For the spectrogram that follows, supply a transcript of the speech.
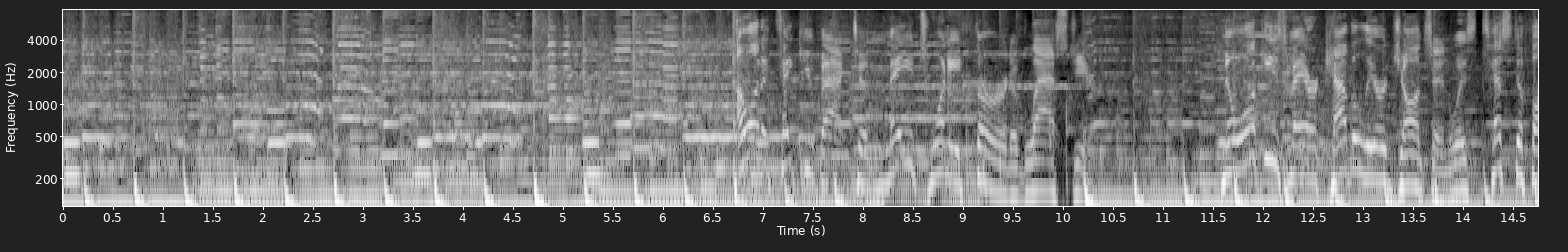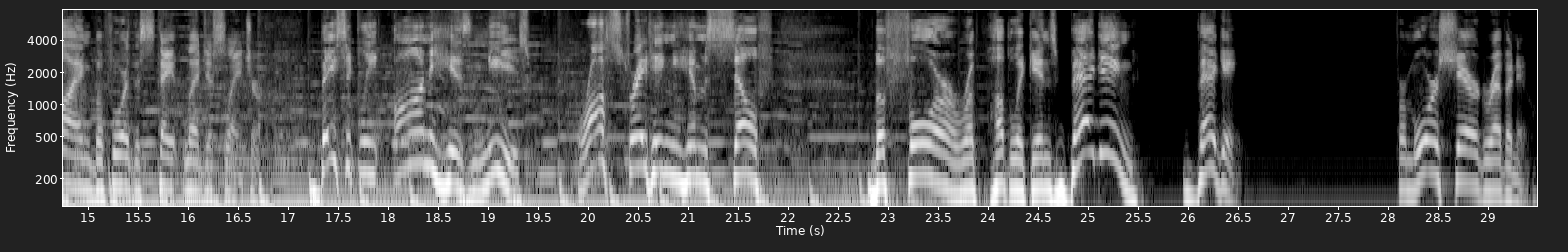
I want to take you back to May 23rd of last year. Milwaukee's Mayor Cavalier Johnson was testifying before the state legislature, basically on his knees, prostrating himself before Republicans, begging, begging for more shared revenue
